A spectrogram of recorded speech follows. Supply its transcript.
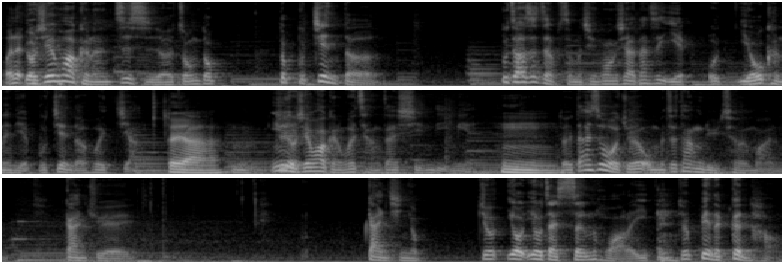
我那有些话可能自始而终都都不见得，不知道是怎什么情况下，但是也我有可能也不见得会讲，对啊，嗯，因为有些话可能会藏在心里面，嗯，对。但是我觉得我们这趟旅程嘛，感觉感情有就又又在升华了一点，就变得更好，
